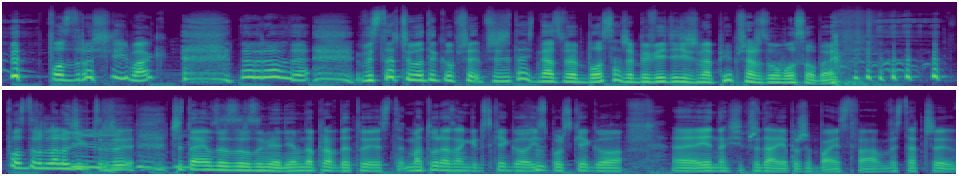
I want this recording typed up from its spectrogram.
Pozdro ślimak. Naprawdę. Wystarczyło tylko prze- przeczytać nazwę bossa, żeby wiedzieć, że napieprzasz złą osobę. Pozdro dla ludzi, którzy czytają ze zrozumieniem. Naprawdę, to jest matura z angielskiego i z polskiego e, jednak się przydaje, proszę Państwa. Wystarczy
